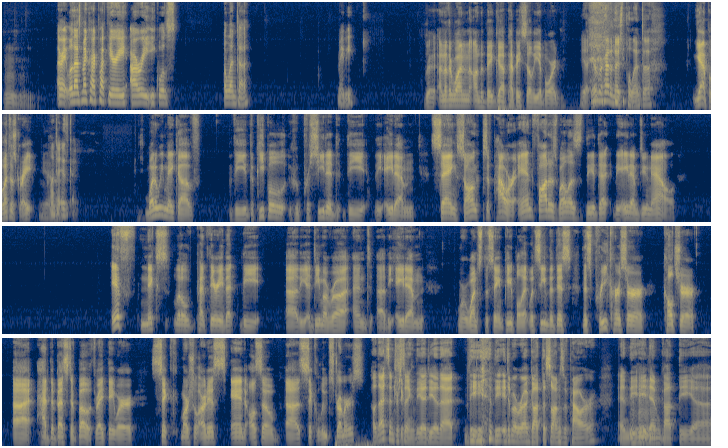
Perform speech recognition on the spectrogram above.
Hmm. All right, well that's my crackpot theory. Auri equals Alenta. Maybe. Another one on the big uh, Pepe Sylvia board. Yeah, you ever had a nice polenta? Yeah, Polenta's great. Yeah. Alenta is good. What do we make of the the people who preceded the the Adem sang songs of power and fought as well as the Ade- the Adem do now? If Nick's little pet theory that the uh, the Edema Ruh and uh, the Adem were once the same people, it would seem that this this precursor culture uh, had the best of both, right? They were sick martial artists and also uh, sick lute strummers. Oh, that's interesting. The idea that the the Edema Ruh got the songs of power, and the Mhm. Adem got the uh,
